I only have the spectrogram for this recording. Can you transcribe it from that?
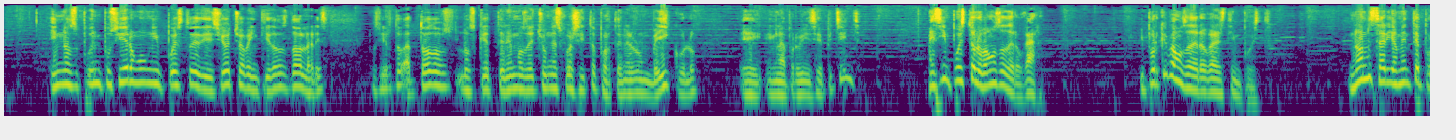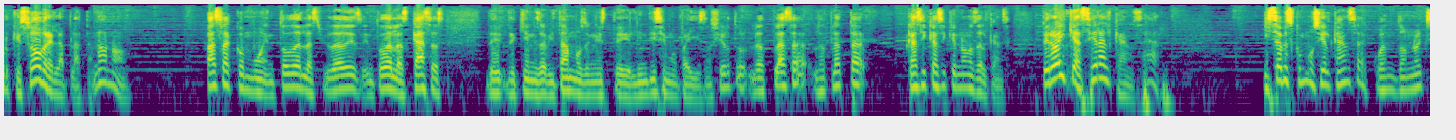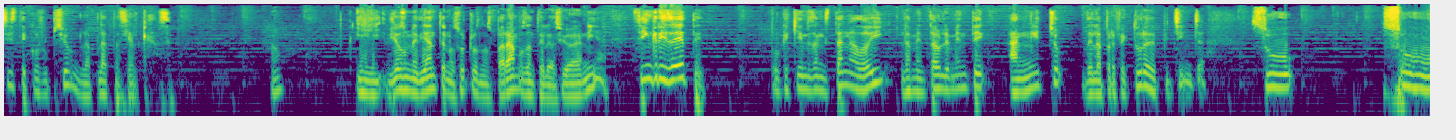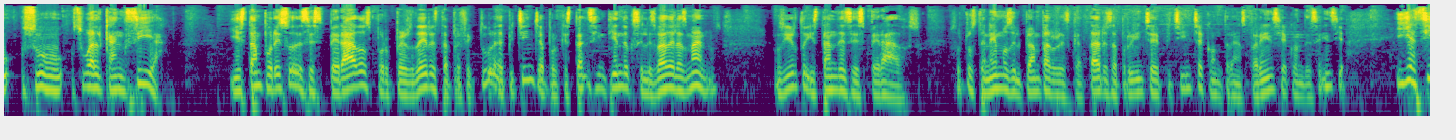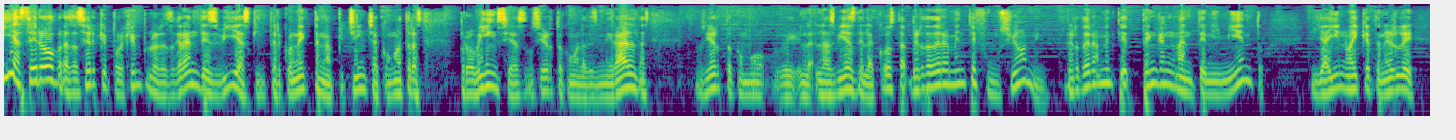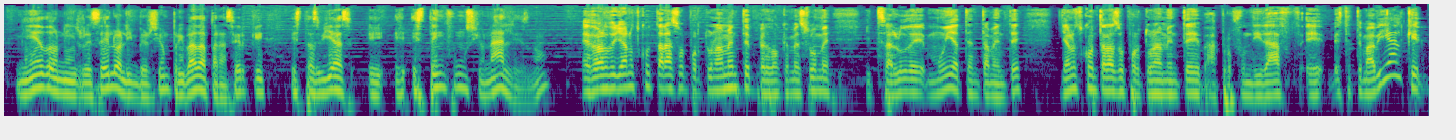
Y nos impusieron un impuesto de 18 a 22 dólares, ¿no es cierto?, a todos los que tenemos hecho un esfuerzo por tener un vehículo eh, en la provincia de Pichincha. Ese impuesto lo vamos a derogar. ¿Y por qué vamos a derogar este impuesto? No necesariamente porque sobre la plata, no, no pasa como en todas las ciudades, en todas las casas de, quienes habitamos en este lindísimo país, ¿no es cierto? La plaza, la plata casi casi que no nos alcanza. Pero hay que hacer alcanzar. ¿Y sabes cómo se alcanza? Cuando no existe corrupción, la plata se alcanza. ¿no? Y Dios mediante nosotros nos paramos ante la ciudadanía sin grisete. Porque quienes están ahí, lamentablemente, han hecho de la prefectura de Pichincha su, su, su, su alcancía y están por eso desesperados por perder esta prefectura de Pichincha, porque están sintiendo que se les va de las manos, ¿no es cierto? Y están desesperados. Nosotros tenemos el plan para rescatar esa provincia de Pichincha con transparencia, con decencia, y así hacer obras, hacer que, por ejemplo, las grandes vías que interconectan a Pichincha con otras provincias, ¿no es cierto?, como la de Esmeraldas, ¿no es cierto? Como eh, las vías de la costa, verdaderamente funcionen, verdaderamente tengan mantenimiento. Y ahí no hay que tenerle miedo ni recelo a la inversión privada para hacer que estas vías eh, estén funcionales, ¿no? Eduardo, ya nos contarás oportunamente, perdón que me sume y te salude muy atentamente, ya nos contarás oportunamente a profundidad este tema vial que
